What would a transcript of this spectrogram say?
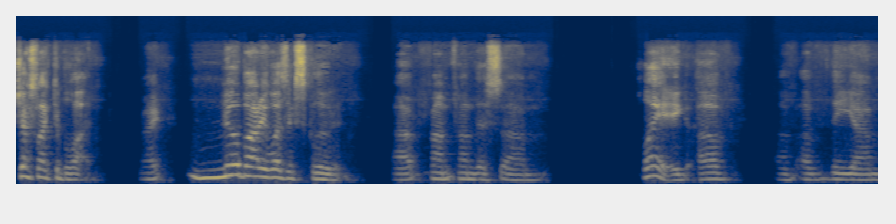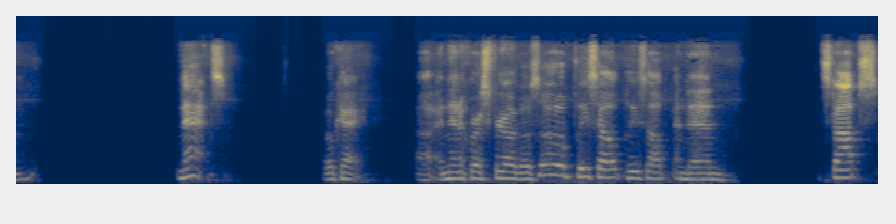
just like the blood, right? Nobody was excluded uh, from, from this um, plague of, of, of the um, gnats. Okay. Uh, and then, of course, Pharaoh goes, Oh, please help, please help. And then stops.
